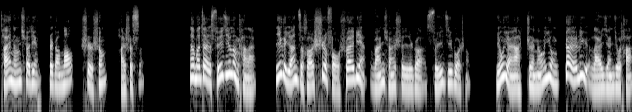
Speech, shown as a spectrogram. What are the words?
才能确定这个猫是生还是死。那么在随机论看来，一个原子核是否衰变完全是一个随机过程，永远啊只能用概率来研究它，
